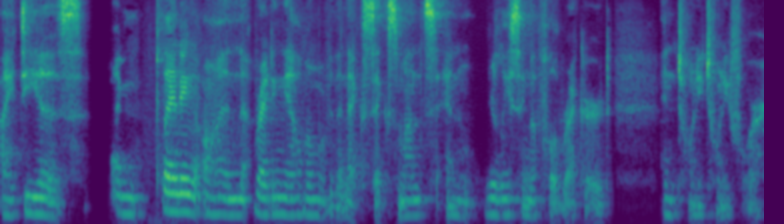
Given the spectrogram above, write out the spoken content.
ideas. I'm planning on writing the album over the next six months and releasing a full record in 2024.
